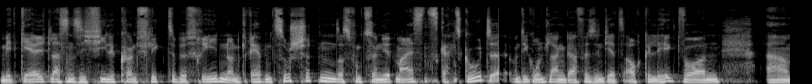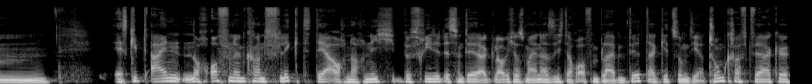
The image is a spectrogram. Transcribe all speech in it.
mit Geld lassen sich viele Konflikte befrieden und Gräben zuschütten. Das funktioniert meistens ganz gut und die Grundlagen dafür sind jetzt auch gelegt worden. Ähm, es gibt einen noch offenen Konflikt, der auch noch nicht befriedet ist und der, glaube ich, aus meiner Sicht auch offen bleiben wird. Da geht es um die Atomkraftwerke.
